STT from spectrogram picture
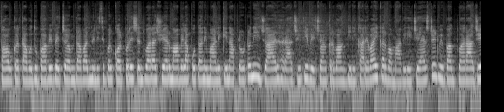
ભાવ કરતાં વધુ ભાવે વેચાયો અમદાવાદ મ્યુનિસિપલ કોર્પોરેશન દ્વારા શહેરમાં આવેલા પોતાની માલિકીના પ્લોટોની જાહેર હરાજીથી વેચાણ કરવા અંગેની કાર્યવાહી કરવામાં આવી રહી છે. એસ્ટેટ વિભાગ દ્વારા આજે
